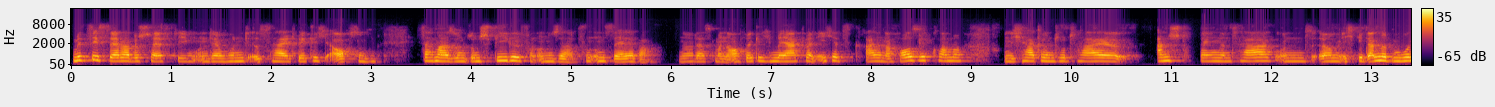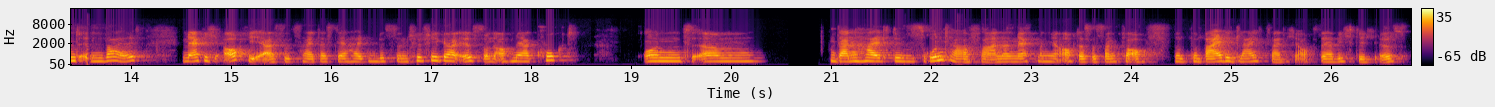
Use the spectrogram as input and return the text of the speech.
mit sich selber beschäftigen. Und der Hund ist halt wirklich auch so ein, ich sag mal, so, so ein Spiegel von, unser, von uns selber. Ne? Dass man auch wirklich merkt, wenn ich jetzt gerade nach Hause komme und ich hatte einen total anstrengenden Tag und ähm, ich gehe dann mit dem Hund in den Wald, merke ich auch die erste Zeit, dass der halt ein bisschen pfiffiger ist und auch mehr guckt. Und ähm, dann halt dieses Runterfahren, dann merkt man ja auch, dass es dann für, auch für, für beide gleichzeitig auch sehr wichtig ist.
